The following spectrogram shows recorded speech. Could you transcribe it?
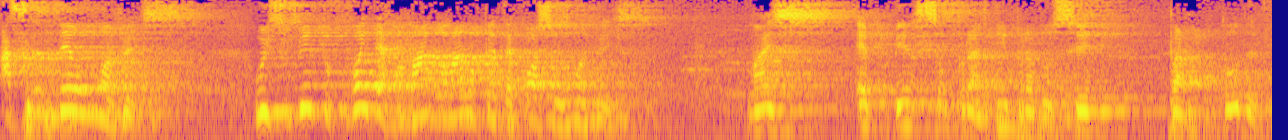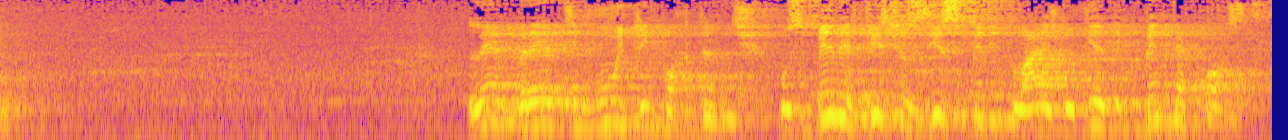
ascendeu uma vez. O Espírito foi derramado lá no Pentecostes uma vez, mas é bênção para mim para você para toda a vida. Lembrete muito importante: os benefícios espirituais do dia de Pentecostes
